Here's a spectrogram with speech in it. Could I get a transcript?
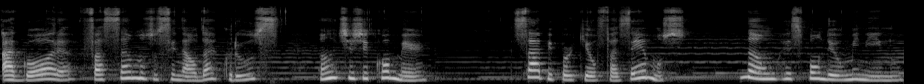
Agora façamos o sinal da cruz antes de comer. Sabe por que o fazemos? Não, respondeu o menino.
